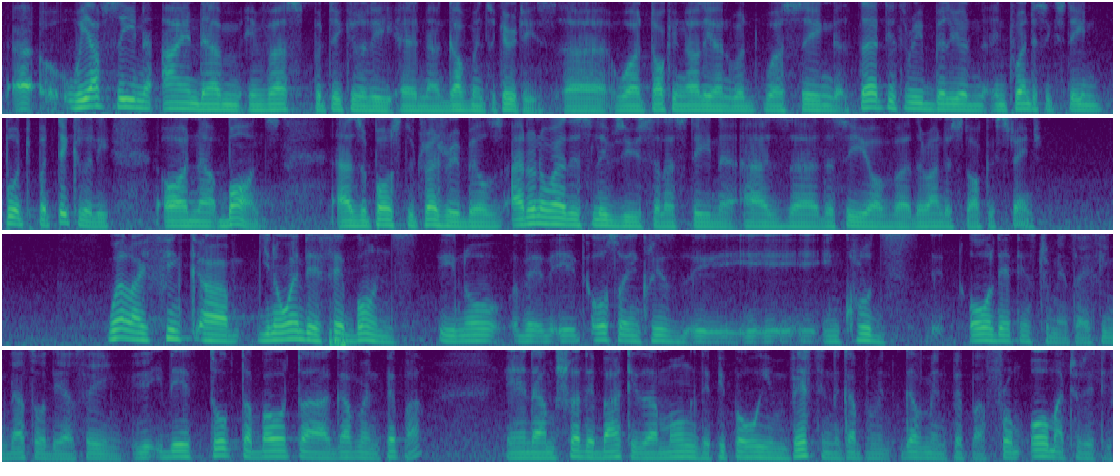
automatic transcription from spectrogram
Uh, we have seen I&M invest particularly in uh, government securities. Uh, we're talking earlier and we're, we're seeing 33 billion in 2016 put particularly on bonds as opposed to treasury bills. I don't know where this leaves you, Celestine, as the CEO of the Rwanda Stock Exchange. Well, I think um, you know when they say bonds, you know, the, it also increased, i- i- includes all debt instruments. I think that's what they are saying. They talked about uh, government paper, and I'm sure the bank is among the people who invest in the government government paper from all maturity.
